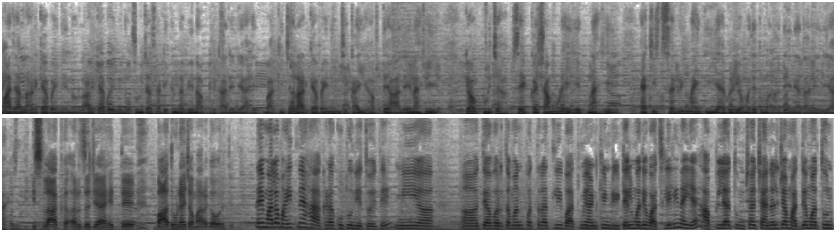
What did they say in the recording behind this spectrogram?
माझ्या लाडक्या बहिणींनो. लाडक्या बहिणींनो तुमच्यासाठी एक नवीन अपडेट आलेली आहे. बाकीच्या लाडक्या बहिणींचे काही हप्ते आले नाही किंवा पुढचे हप्ते कशामुळे येत नाही याची सगळी माहिती या व्हिडिओमध्ये तुम्हाला देण्यात आलेली आहे. तीस लाख अर्ज जे आहेत ते बाद होण्याच्या मार्गावरती. नाही मला माहीत नाही हा आकडा कुठून येतोय ते. मी अ, त्या वर्तमानपत्रातली बातमी आणखीन डिटेलमध्ये वाचलेली नाही आहे आपल्या तुमच्या चॅनलच्या माध्यमातून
